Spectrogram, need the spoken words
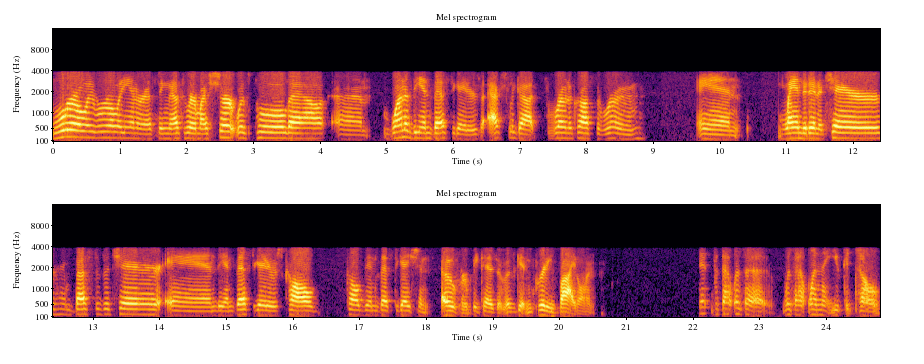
really, really interesting. That's where my shirt was pulled out. Um, one of the investigators actually got thrown across the room and landed in a chair, and busted the chair, and the investigators called called the investigation over because it was getting pretty violent. It, but that was a was that one that you could tell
